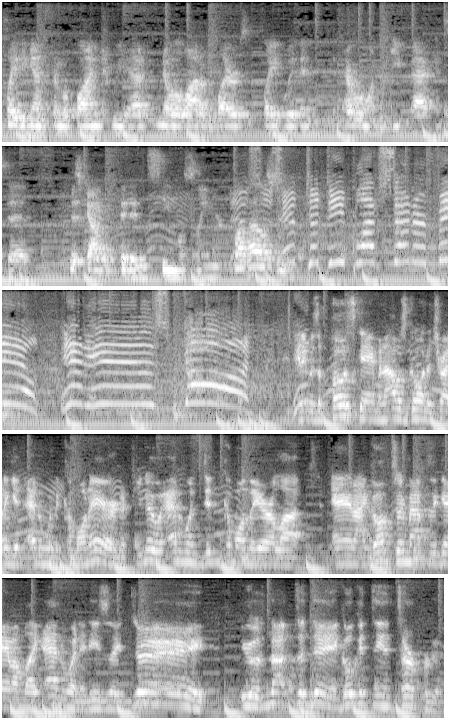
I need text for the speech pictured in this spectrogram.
played against him a bunch. We had know a lot of players that played with him, and everyone came back and said, this guy will fit in seamlessly in your clubhouse. This is hit to deep left center field. It is gone. It was a post game, and I was going to try to get Edwin to come on air. And if you knew, Edwin didn't come on the air a lot. And I go up to him after the game. I'm like, Edwin, and he's like, Jay. He goes, not today. Go get the interpreter.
